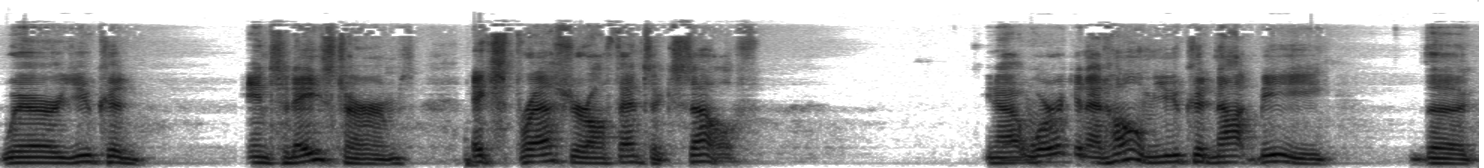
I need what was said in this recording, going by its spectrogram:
where you could, in today's terms, express your authentic self. You know, at work and at home, you could not be the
